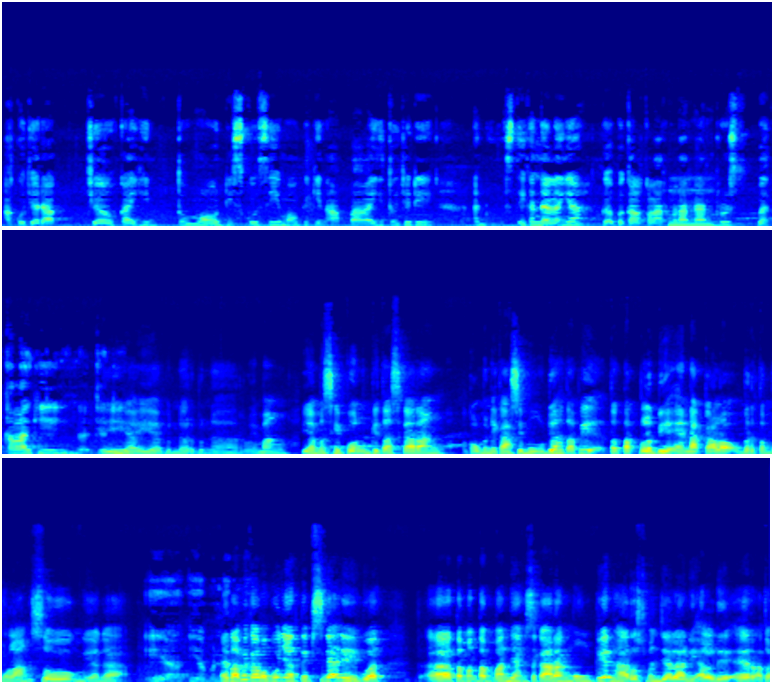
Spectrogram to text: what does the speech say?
aku jarak jauh kayak gitu mau diskusi mau bikin apa kayak gitu jadi aduh pasti kendalanya nggak bakal kelar kelar kan terus batal lagi nggak jadi Iya iya benar-benar. Memang ya meskipun kita sekarang komunikasi mudah, tapi tetap lebih enak kalau bertemu langsung ya nggak. iya iya Eh benar tapi kamu punya tips nggak nih buat eh, teman-teman yang sekarang mungkin harus menjalani LDR atau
